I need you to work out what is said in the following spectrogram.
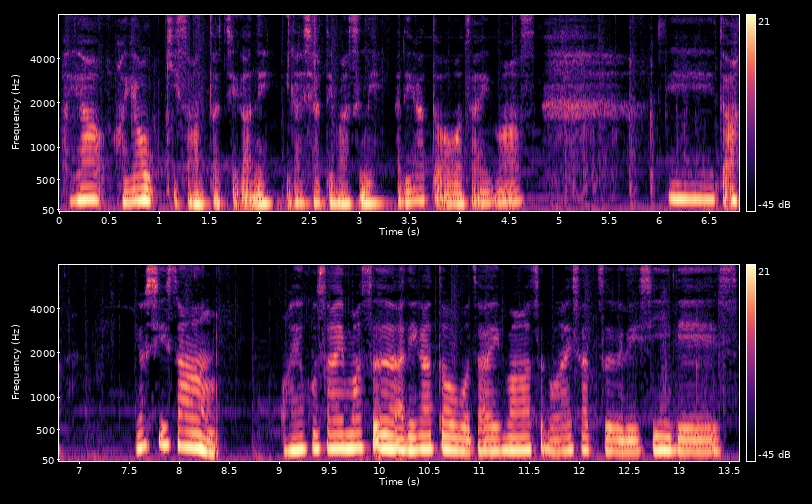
早、早起きさんたちがね、いらっしゃってますね。ありがとうございます。えーと、あ、よしさん、おはようございます。ありがとうございます。ご挨拶嬉しいです。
